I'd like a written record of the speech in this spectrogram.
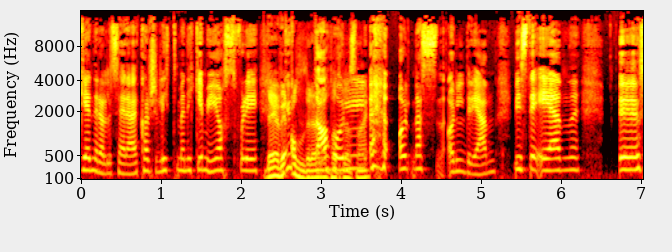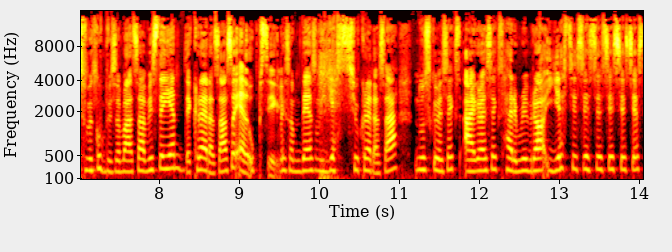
generalisere her, kanskje litt, men ikke mye, ass. Fordi Det gjør vi aldri gutta holder nesten aldri igjen. Hvis det er en øh, som en kompis av meg sa, hvis det er jente kler av seg, så er det oppsig. Liksom. Det er sånn yes, hun kler av seg. Nå skal vi ha sex. Jeg er glad i sex. Herre blir bra. Yes, yes, yes, yes, yes, yes, yes.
